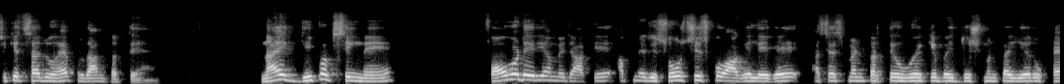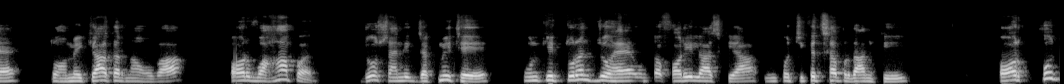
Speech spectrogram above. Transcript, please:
चिकित्सा जो है प्रदान करते हैं। नायक दीपक सिंह ने फॉरवर्ड एरिया में जाके अपने रिसोर्सेज को आगे ले गए असेसमेंट करते हुए कि भाई दुश्मन का ये रुख है तो हमें क्या करना होगा? और वहाँ पर जो सैनिक जख्मी थे, उनकी तुरंत जो है उनका फौरी इलाज किया, उनको चिकित्सा प्रदान की और खुद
